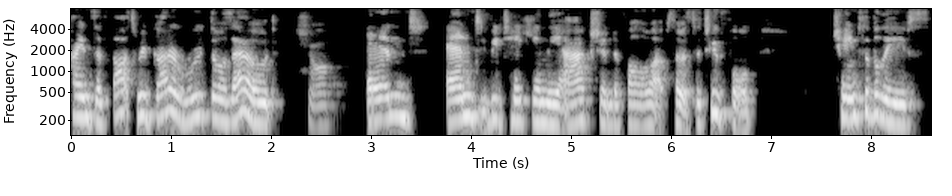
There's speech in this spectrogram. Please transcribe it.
kinds of thoughts, we've got to root those out. Sure. And and be taking the action to follow up. So it's a twofold. Change the beliefs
